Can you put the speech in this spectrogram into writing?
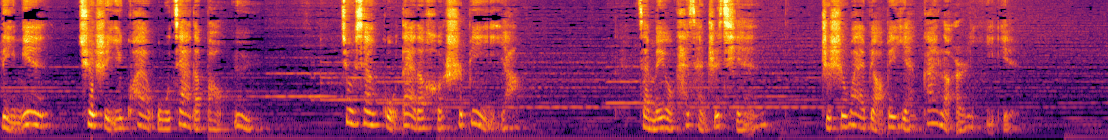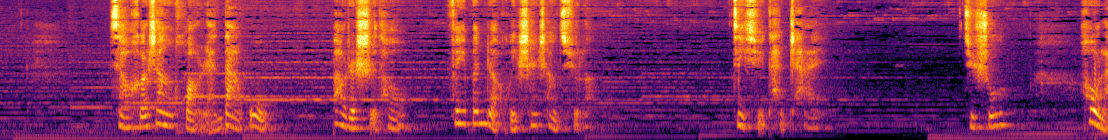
里面却是一块无价的宝玉，就像古代的和氏璧一样，在没有开采之前，只是外表被掩盖了而已。小和尚恍然大悟，抱着石头，飞奔着回山上去了，继续砍柴。据说，后来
